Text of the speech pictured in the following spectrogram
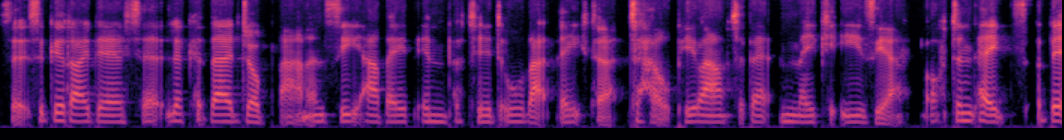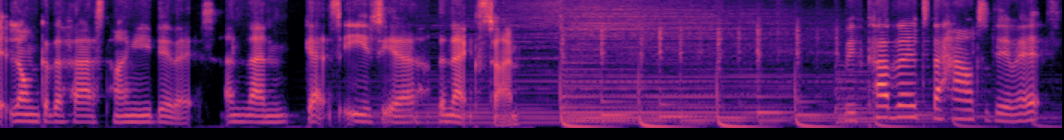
So it's a good idea to look at their job plan and see how they've inputted all that data to help you out of it and make it easier. Often takes a bit longer the first time you do it and then gets easier the next time. We've covered the how to do it,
